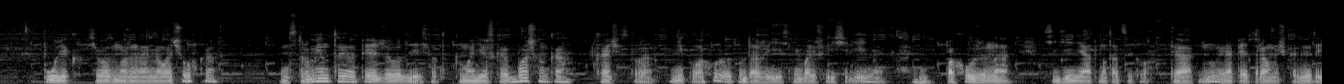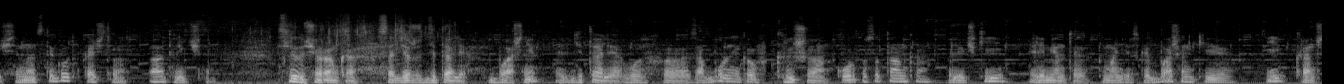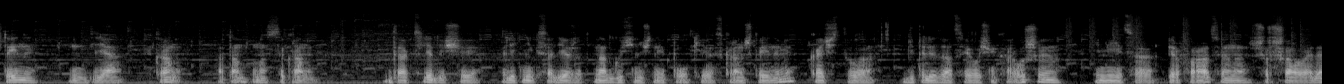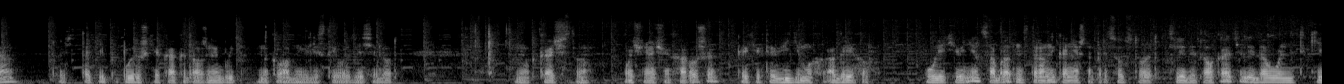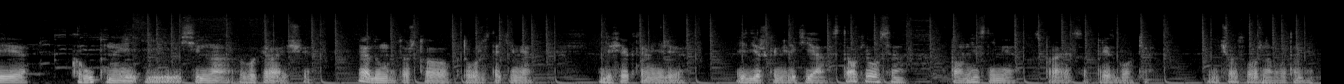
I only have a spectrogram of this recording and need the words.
полик, всевозможная мелочевка, инструменты, опять же, вот здесь вот командирская башенка, качество неплохое, тут даже есть небольшие сиденья, похожие на сиденья от мотоциклов. Так, ну и опять рамочка 2017 год, качество отличное. Следующая рамка содержит детали башни, детали заборников, крыша корпуса танка, лючки, элементы командирской башенки и кронштейны для экранов. А там у нас с экранами. Так, следующий литник содержит надгусеничные полки с кронштейнами. Качество детализации очень хорошее. Имеется перфорация, она шершавая, да? То есть такие пупырышки, как и должны быть. Накладные листы вот здесь идут. Вот, качество очень-очень хорошее. Каких-то видимых огрехов по литью нет. С обратной стороны, конечно, присутствуют следы толкателей довольно-таки крупные и сильно выпирающие. Я думаю, то, что кто уже с такими дефектами или издержками литья сталкивался, вполне с ними справиться при сборке. Ничего сложного в этом нет.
